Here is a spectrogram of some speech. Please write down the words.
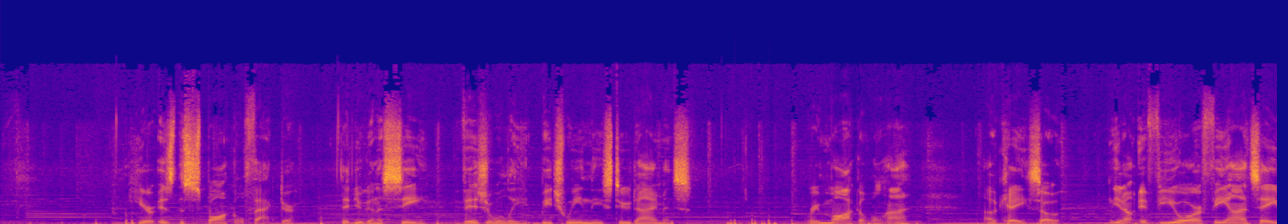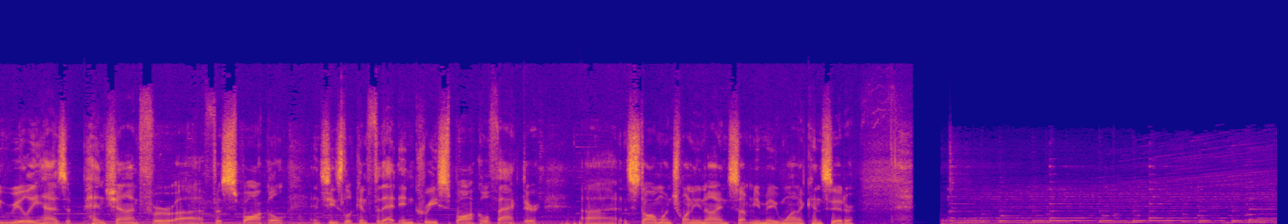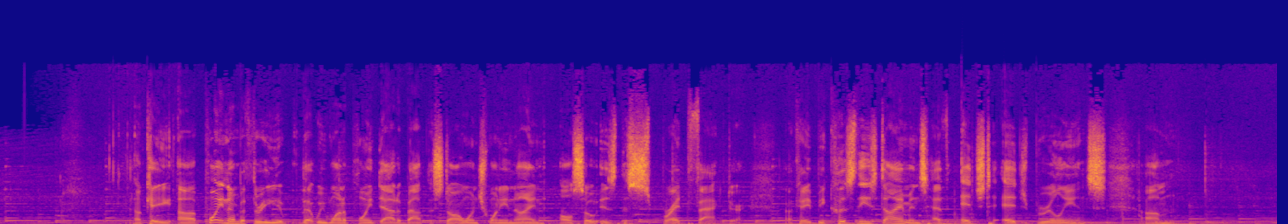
here is the sparkle factor that you're going to see visually between these two diamonds. Remarkable, huh? Okay, so you know, if your fiance really has a penchant for uh, for sparkle and she's looking for that increased sparkle factor, uh, Star 129 is something you may want to consider. Okay, uh, point number three that we want to point out about the Star 129 also is the spread factor. Okay, because these diamonds have edge to edge brilliance, um,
